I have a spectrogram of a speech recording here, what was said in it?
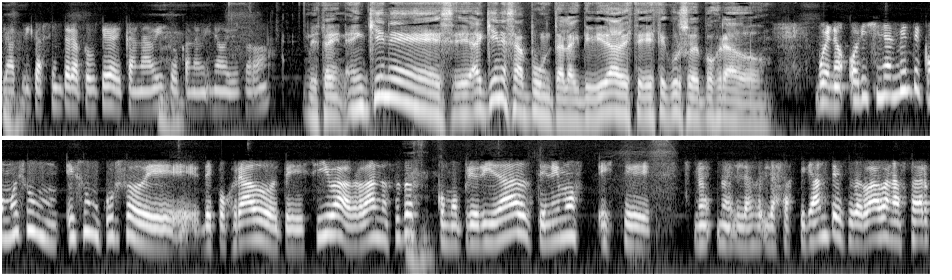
la aplicación terapéutica de cannabis o cannabinoides, ¿verdad? ¿En quiénes, eh, ¿A quiénes apunta la actividad de este, este curso de posgrado? Bueno, originalmente como es un es un curso de, de posgrado de PEDESIVA, ¿verdad? Nosotros como prioridad tenemos este las, aspirantes, ¿verdad? Van a ser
